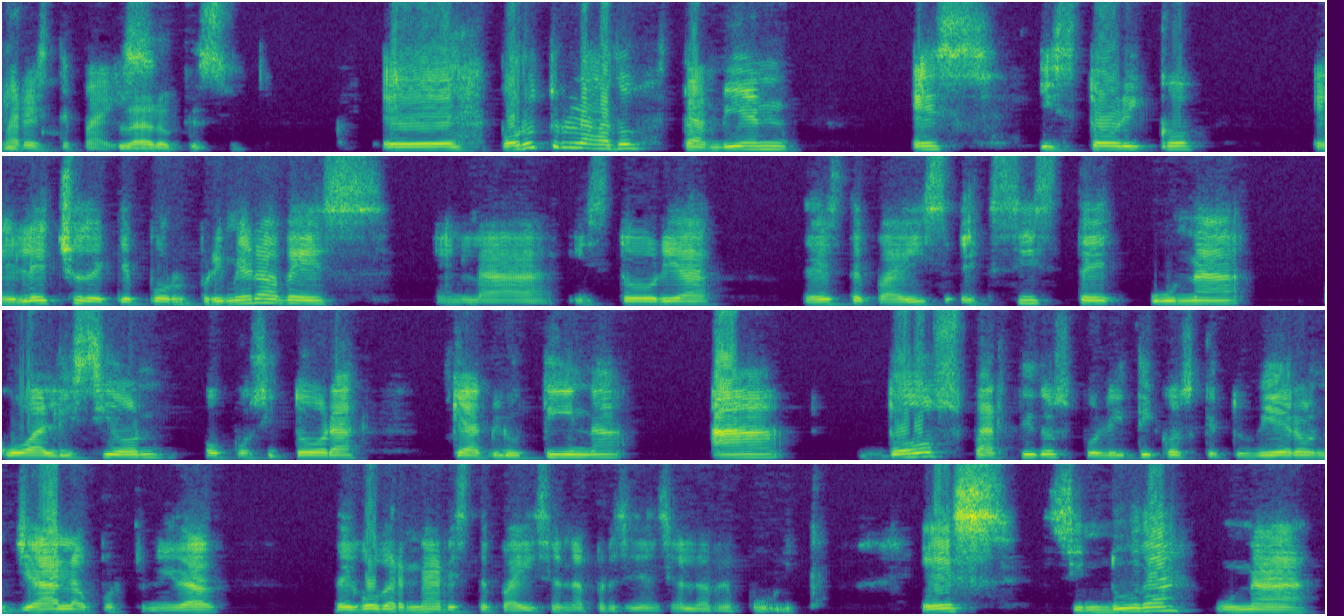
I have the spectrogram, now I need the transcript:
para este país. Claro que sí. Eh, por otro lado, también es histórico el hecho de que por primera vez en la historia de este país existe una coalición opositora que aglutina a dos partidos políticos que tuvieron ya la oportunidad de gobernar este país en la presidencia de la República. Es sin duda una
